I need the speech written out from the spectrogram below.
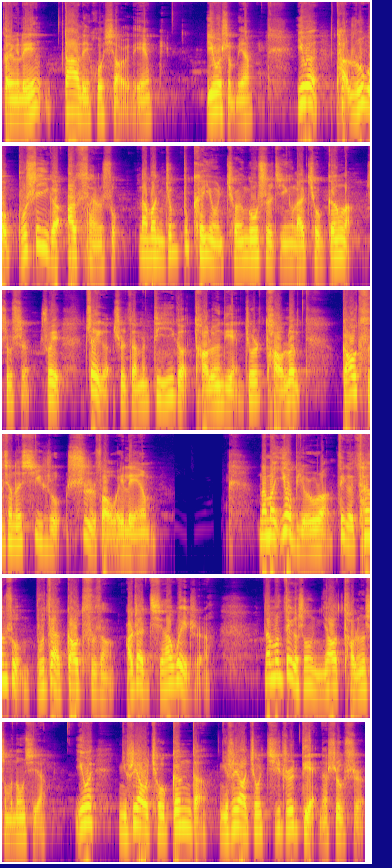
等于零、大于零或小于零，因为什么呀？因为它如果不是一个二次函数，那么你就不可以用求根公式进行来求根了，是不是？所以这个是咱们第一个讨论点，就是讨论高次项的系数是否为零。那么又比如了，这个参数不在高次上，而在其他位置，那么这个时候你要讨论什么东西啊？因为你是要求根的，你是要求极值点的，是不是？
